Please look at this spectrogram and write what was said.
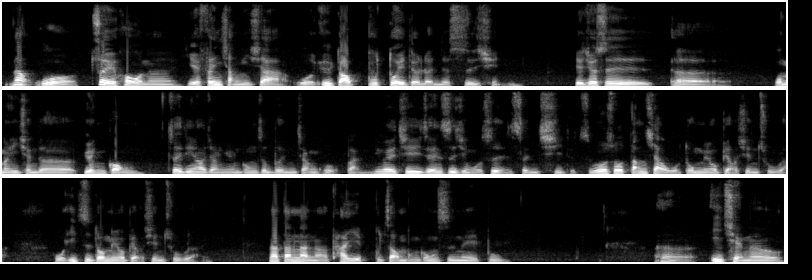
那我最后呢，也分享一下我遇到不对的人的事情，也就是呃，我们以前的员工。这一定要讲员工，这不能讲伙伴，因为其实这件事情我是很生气的，只不过说当下我都没有表现出来，我一直都没有表现出来。那当然了、他也不在我们公司内部。呃，以前呢，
